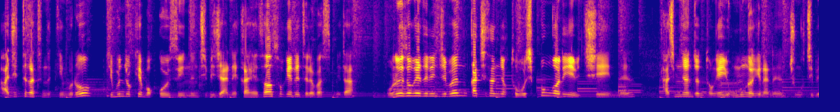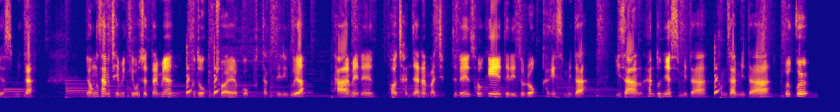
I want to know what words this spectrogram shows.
아지트 같은 느낌으로 기분 좋게 먹고 올 수 있는 집이지 않을까 해서 소개를 드려봤습니다. 오늘 소개해드린 집은 까치산역 도보 10분 거리에 위치해 있는 40년 전통의 용문각이라는 중국집이었습니다. 영상 재밌게 보셨다면 구독, 좋아요 꼭 부탁드리고요. 다음에는 더 잔잔한 맛집들을 소개해드리도록 하겠습니다. 이상 한돈이었습니다. 감사합니다. 꿀꿀!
